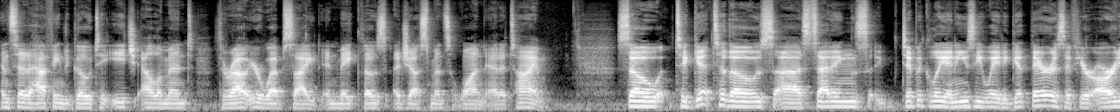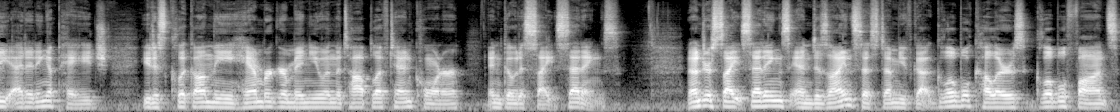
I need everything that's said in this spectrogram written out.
instead of having to go to each element throughout your website and make those adjustments one at a time. So to get to those uh, settings, typically an easy way to get there is if you're already editing a page, you just click on the hamburger menu in the top left-hand corner and go to Site Settings. And under Site Settings and Design System, you've got global colors, global fonts,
